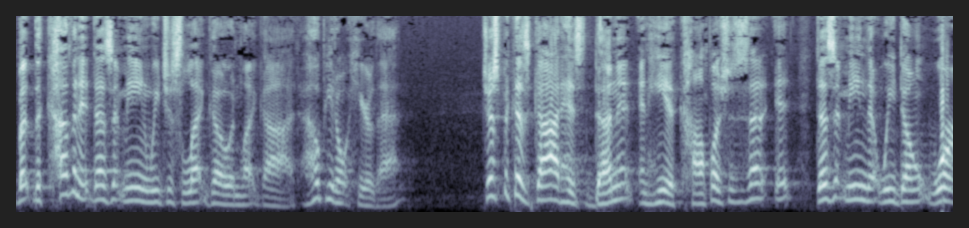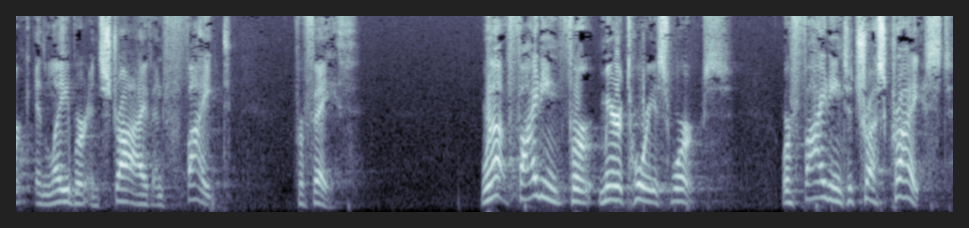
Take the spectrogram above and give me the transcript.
But the covenant doesn't mean we just let go and let God. I hope you don't hear that. Just because God has done it and He accomplishes it doesn't mean that we don't work and labor and strive and fight for faith. We're not fighting for meritorious works. We're fighting to trust Christ.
